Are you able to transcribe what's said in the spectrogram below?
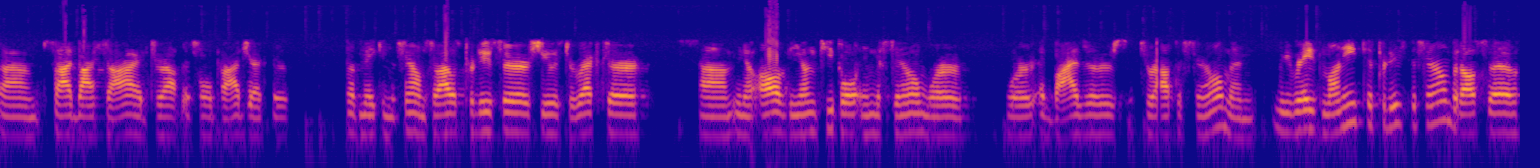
um, side by side throughout this whole project of, of making the film. So I was producer, she was director. Um, you know, all of the young people in the film were were advisors throughout the film, and we raised money to produce the film, but also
